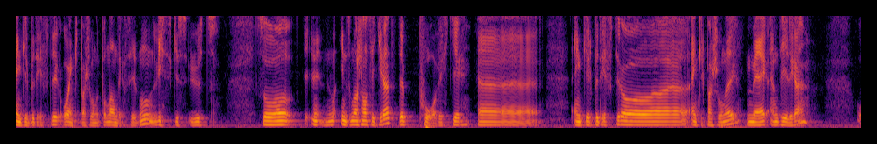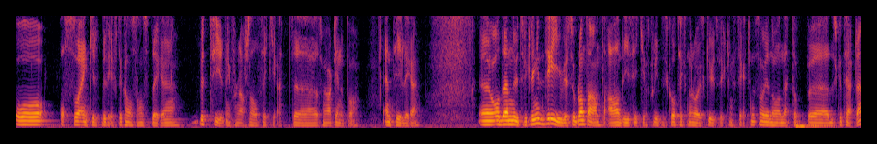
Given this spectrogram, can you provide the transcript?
enkeltbedrifter og enkeltpersoner på den andre siden viskes ut. Så internasjonal sikkerhet det påvirker eh, enkeltbedrifter og eh, enkeltpersoner mer enn tidligere. Og også enkeltbedrifter kan også ha en større betydning for nasjonal sikkerhet, eh, som vi har vært inne på, enn tidligere. Og den utviklingen drives jo bl.a. av de sikkerhetspolitiske og teknologiske utviklingstrekkene som vi nå nettopp diskuterte.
